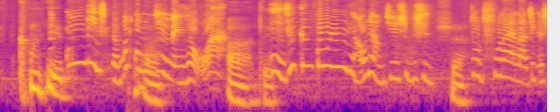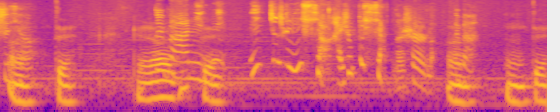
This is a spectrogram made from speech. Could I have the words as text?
工地工地什么工地没有啊？啊，对，你就跟工人聊两句，是不是是，就出来了这个事情？嗯，对，对吧？你你你就是你想还是不想的事儿了，嗯对吧？嗯，对，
